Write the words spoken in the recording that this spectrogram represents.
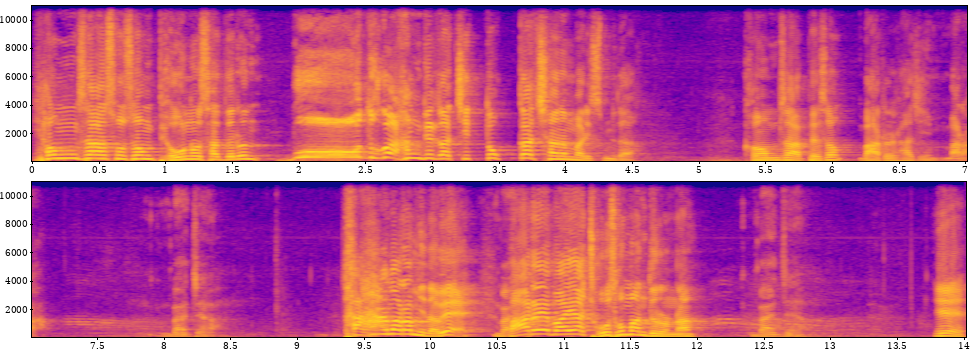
형사소송 변호사들은 모두가 한결같이 똑같이 하는 말이 있습니다. 검사 앞에서 말을 하지 마라. 맞아. 다 말합니다. 왜? 맞아. 말해봐야 조소만 드러나. 맞아. 예,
